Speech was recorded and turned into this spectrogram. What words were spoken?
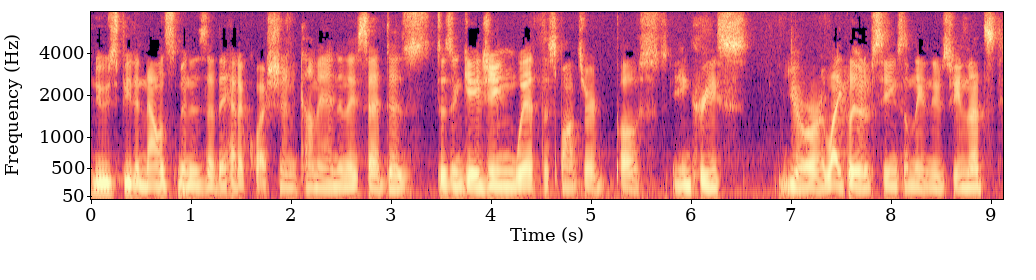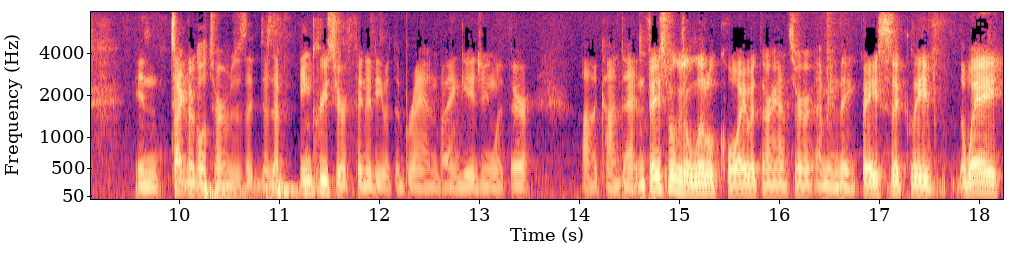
newsfeed announcement is that they had a question come in and they said, "Does does engaging with a sponsored post increase your likelihood of seeing something in the newsfeed?" And that's in technical terms, is that does that increase your affinity with the brand by engaging with their uh, content? And Facebook was a little coy with their answer. I mean, they basically the way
